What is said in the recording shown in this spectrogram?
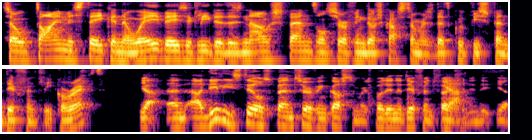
So time is taken away basically that is now spent on serving those customers that could be spent differently, correct? Yeah, and ideally still spend serving customers, but in a different fashion yeah. indeed. Yeah.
